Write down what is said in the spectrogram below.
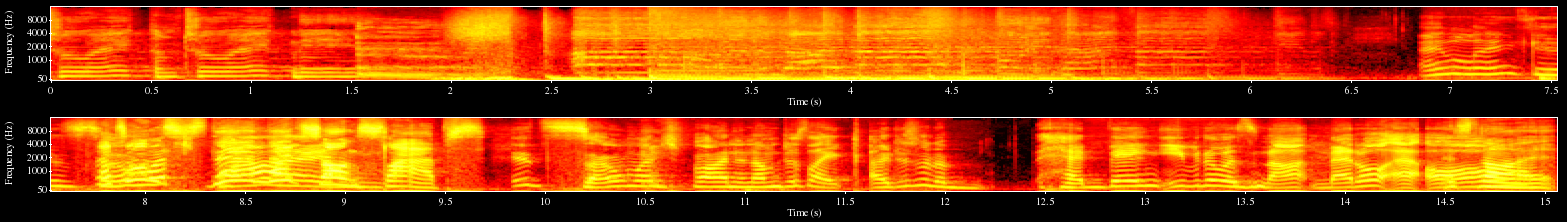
to wake, time to wake me I like it so That song, much that, that song slaps. It's so much fun, and I'm just like, I just want to headbang, even though it's not metal at all. It's not.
